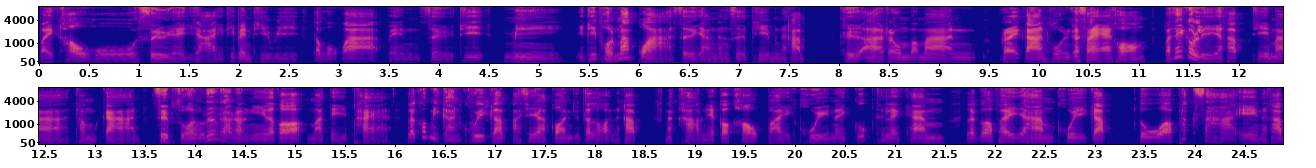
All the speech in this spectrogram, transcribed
ไปเข้าหูสื่อใหญ่ ๆ ที่เป็นทีวี ต้องบอกว่าเป็นสื่อที่มีอิทธิพลมากกว่าสื่ออย่างหนังสือพิมพ์นะครับ คืออารมณ์ประมาณรายการโหนกระแสของประเทศเกาหลีครับที่มาทำการสืบสวนเรื่องราวเหล่านี้แล้วก็มาตีแผ่แล้วก็มีการคุยกับอาชญากรอยู่ตลอดนะครับ นักข่าวเนี่ยก็เข้าไปคุยในกลุ่มเทเลแคมแล้วก็พยายามคุยกับตัวพักษาเองนะครับ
